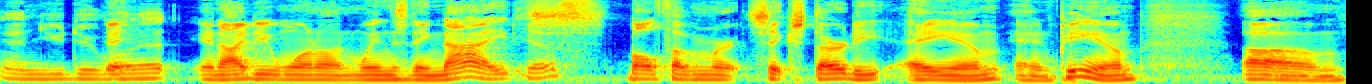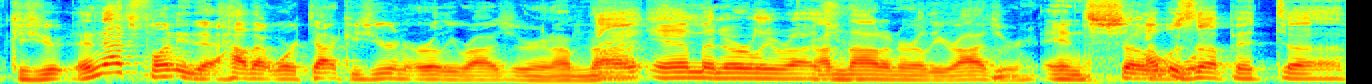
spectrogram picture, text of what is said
and you do one it. and I do one on Wednesday nights. Yes. both of them are at six thirty a.m. and p.m. Because you're and that's funny that how that worked out because you're an early riser and I'm not. I am an early riser. I'm not an early riser, and so I was up at uh,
